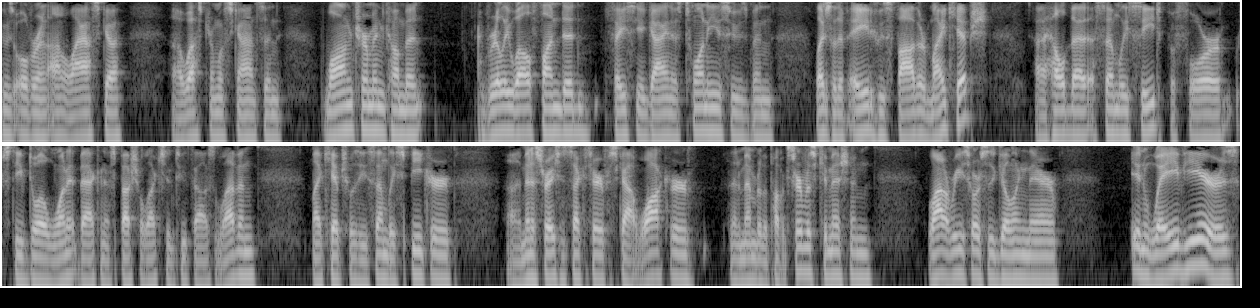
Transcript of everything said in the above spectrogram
who's over in Onalaska uh, Western Wisconsin. Long term incumbent, really well funded, facing a guy in his 20s who's been legislative aide, whose father, Mike Huebsch, uh, held that assembly seat before Steve Doyle won it back in a special election in 2011. Mike Huebsch was the assembly speaker, uh, administration secretary for Scott Walker, then a member of the Public Service Commission. A lot of resources going there. In wave years,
